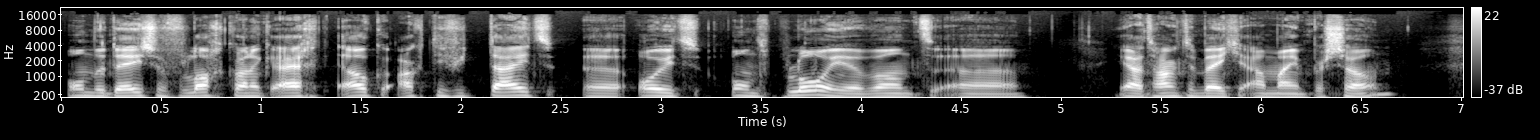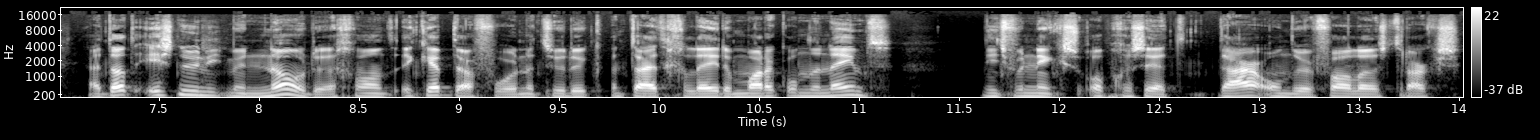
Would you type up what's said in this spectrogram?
onder deze vlag kan ik eigenlijk elke activiteit uh, ooit ontplooien, want uh, ja, het hangt een beetje aan mijn persoon. Ja, dat is nu niet meer nodig, want ik heb daarvoor natuurlijk een tijd geleden Mark Onderneemt niet voor niks opgezet. Daaronder vallen straks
